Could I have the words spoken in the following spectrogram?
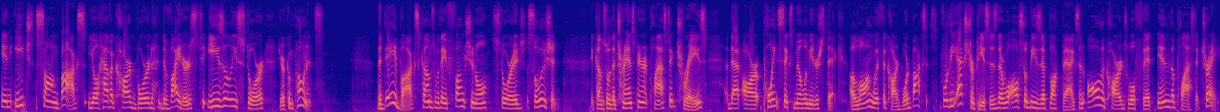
In each song box, you'll have a cardboard dividers to easily store your components. The day box comes with a functional storage solution. It comes with a transparent plastic trays that are 0.6 millimeters thick, along with the cardboard boxes. For the extra pieces, there will also be Ziploc bags and all the cards will fit in the plastic tray.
